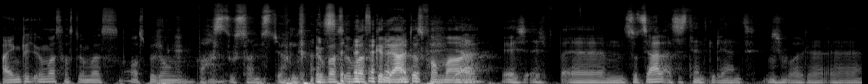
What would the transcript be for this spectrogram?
eigentlich irgendwas? Hast du irgendwas Ausbildung? Warst du sonst irgendwas? Irgendwas, irgendwas gelerntes formal? ja, ich, ich ähm, Sozialassistent gelernt. Ich mhm. wollte äh,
